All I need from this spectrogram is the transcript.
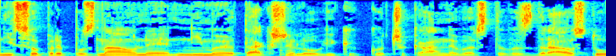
niso prepoznavne, nimajo takšne logike kot čakalne vrste v zdravstvu.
